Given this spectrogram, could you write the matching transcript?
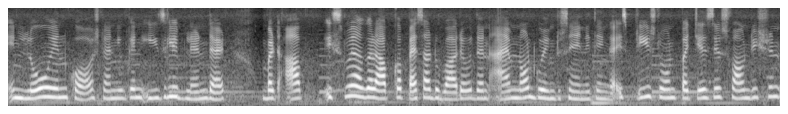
in low in cost and you can easily blend that but आप, इसमें अगर आपका पैसा डुबा रहे हो then I am not going to say anything guys please don't purchase this foundation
